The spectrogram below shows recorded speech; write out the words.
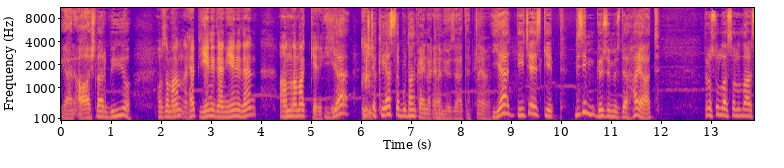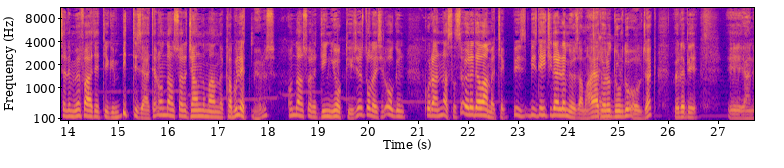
Yani ağaçlar büyüyor. O zaman hep yeniden yeniden anlamak gerekiyor. Ya işte kıyas da buradan kaynaklanıyor evet. zaten. Evet. Ya diyeceğiz ki bizim gözümüzde hayat Resulullah sallallahu aleyhi ve sellem vefat ettiği gün bitti zaten. Ondan sonra canlı manlı kabul etmiyoruz. Ondan sonra din yok diyeceğiz. Dolayısıyla o gün Kur'an nasılsa öyle devam edecek. Biz biz de hiç ilerlemiyoruz ama hayat evet. öyle durdu olacak. Böyle bir e, yani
